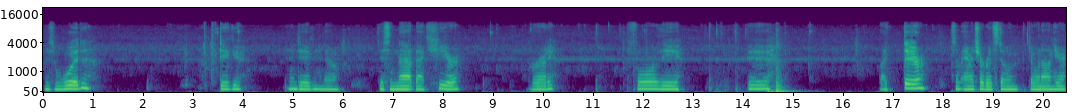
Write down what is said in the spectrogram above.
this wood, dig and dig, and now this and that back here. Ready for the uh, right there. Some amateur redstone going on here.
